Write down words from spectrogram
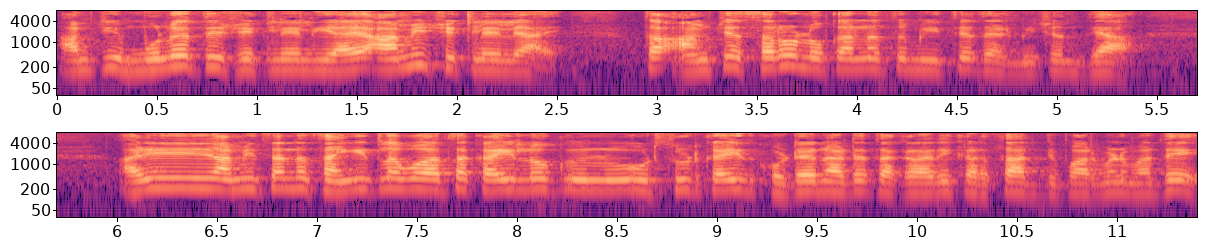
आमची मुलं ते शिकलेली आहे आम्ही शिकलेले आहे. तर आमच्या सर्व लोकांना तुम्ही इथेच ॲडमिशन द्या. आणि आम्ही त्यांना सांगितलं व आता काही लोक उठसूट काही खोटे नाटे तक्रारी करतात डिपार्टमेंटमध्ये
